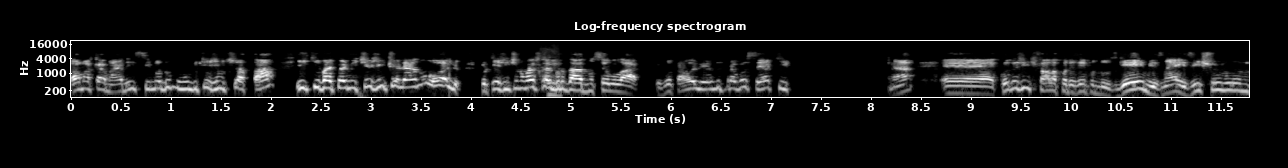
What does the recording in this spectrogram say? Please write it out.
é uma camada em cima do mundo que a gente já está e que vai permitir a gente olhar no olho, porque a gente não vai ficar Sim. grudado no celular. Eu vou estar tá olhando para você aqui. Né? É, quando a gente fala, por exemplo, dos games, né, existe um,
